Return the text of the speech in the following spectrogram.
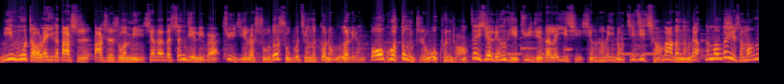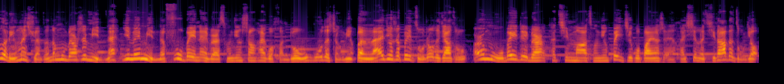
米姆找来一个大师，大师说敏现在的身体里边聚集了数都数不清的各种恶灵，包括动植物、昆虫，这些灵体聚集在了一起，形成了一种极其强大的能量。那么为什么恶灵们选择的目标是敏呢？因为敏的父辈那边曾经伤害过很多无辜的生命，本来就是被诅咒的家族，而母辈这边他亲妈曾经背弃过八阳神，还信了其他的宗教。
